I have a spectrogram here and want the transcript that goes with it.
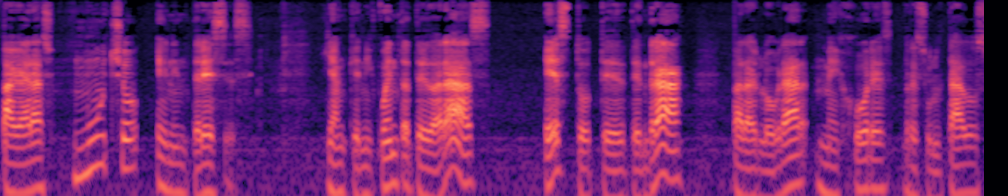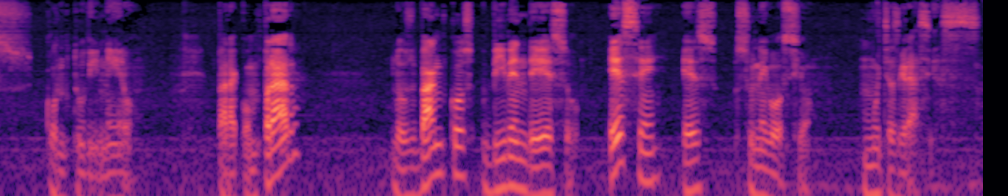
pagarás mucho en intereses. Y aunque ni cuenta te darás, esto te detendrá para lograr mejores resultados con tu dinero. Para comprar, los bancos viven de eso. Ese es su negocio. Muchas gracias.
